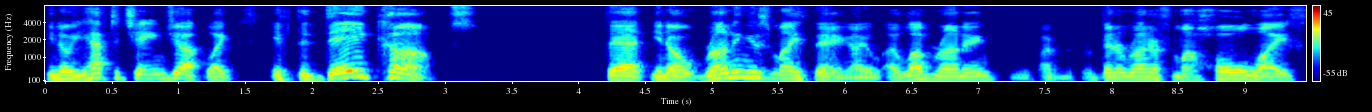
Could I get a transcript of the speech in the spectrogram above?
you know you have to change up. Like if the day comes that you know running is my thing. I I love running. I've been a runner for my whole life.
